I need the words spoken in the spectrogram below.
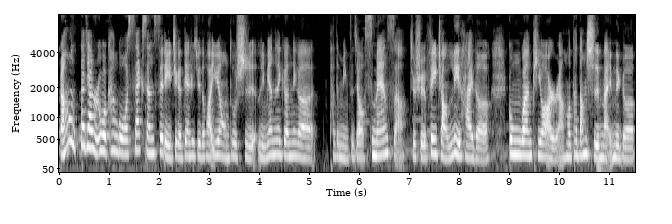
然后大家如果看过《Sex and City》这个电视剧的话，《鸳鸯都市》里面那个那个，他的名字叫 Samantha，就是非常厉害的公关 PR。然后他当时买那个，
